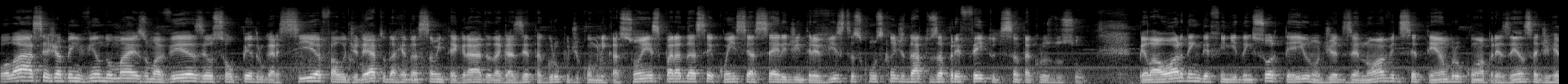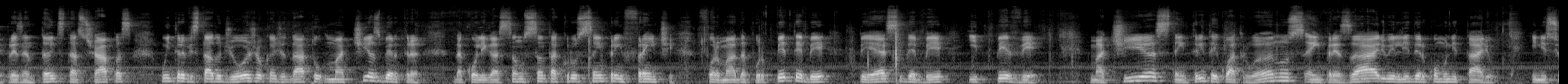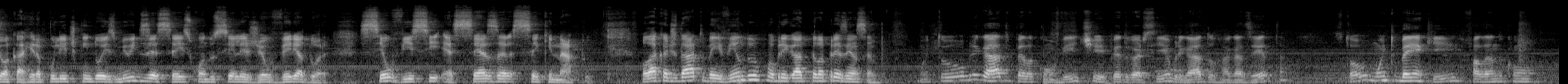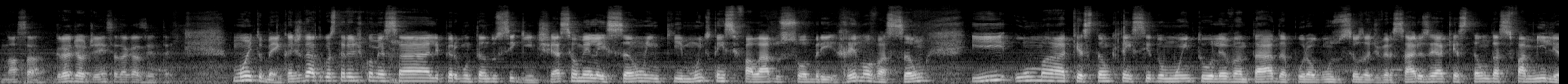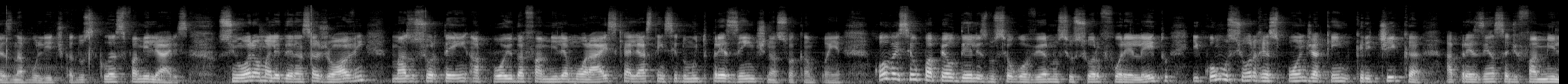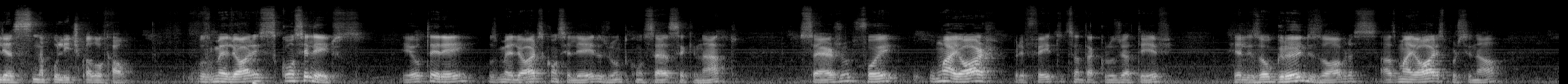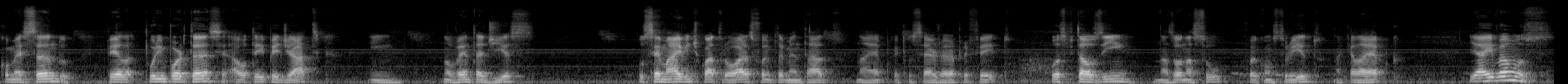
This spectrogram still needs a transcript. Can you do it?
Olá, seja bem-vindo mais uma vez. Eu sou Pedro Garcia, falo direto da redação integrada da Gazeta Grupo de Comunicações para dar sequência à série de entrevistas com os candidatos a prefeito de Santa Cruz do Sul. Pela ordem definida em sorteio no dia 19 de setembro, com a presença de representantes das chapas, o entrevistado de hoje é o candidato Matias Bertrand, da coligação Santa Cruz Sempre em Frente, formada por PTB, PSDB e PV. Matias tem 34 anos, é empresário e líder comunitário. Iniciou a carreira política em 2016, quando se elegeu vereador. Seu vice é César Sequinato. Olá, candidato, bem-vindo. Obrigado pela presença. Muito obrigado pelo convite, Pedro Garcia. Obrigado à Gazeta. Estou muito bem aqui falando com nossa grande audiência da Gazeta. Muito bem, candidato, gostaria de começar lhe perguntando o seguinte: essa é uma eleição em que muito tem se falado sobre renovação e uma questão que tem sido muito levantada por alguns dos seus adversários é a questão das famílias na política, dos clãs familiares. O senhor é uma liderança jovem, mas o senhor tem apoio da família Moraes, que aliás tem sido muito presente na sua campanha. Qual vai ser o papel deles no seu governo se o senhor for eleito e como o senhor responde a quem critica a presença de famílias na política local? Os melhores conselheiros. Eu terei os melhores conselheiros junto com o César Sequinato. O Sérgio foi o maior prefeito de Santa Cruz já teve. Realizou grandes obras, as maiores por sinal, começando pela, por importância a UTI pediátrica em 90 dias. O SEMAI 24 horas foi implementado na época que o Sérgio era prefeito. O hospitalzinho na Zona Sul foi construído naquela época. E aí vamos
